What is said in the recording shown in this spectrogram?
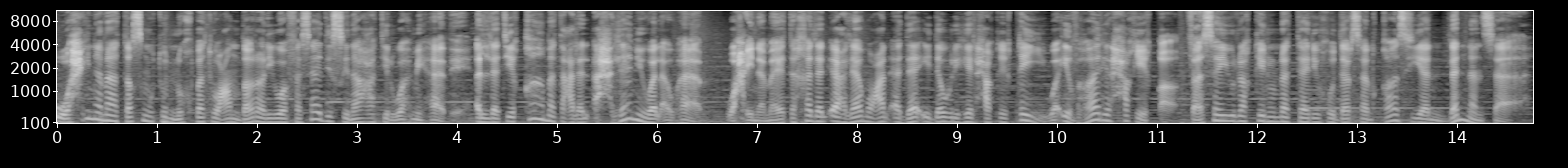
وحينما تصمت النخبة عن ضرر وفساد صناعة الوهم هذه التي قامت على الأحلام والأوهام وحينما يتخلى الإعلام عن أداء دوره الحقيقي وإظهار الحقيقة فسيلقننا التاريخ درسا قاسيا لن ننساه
